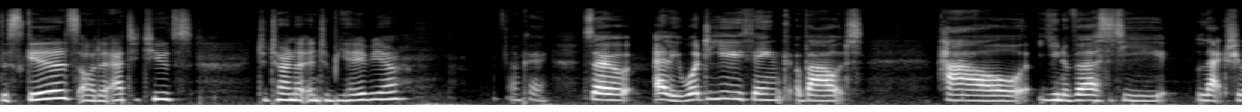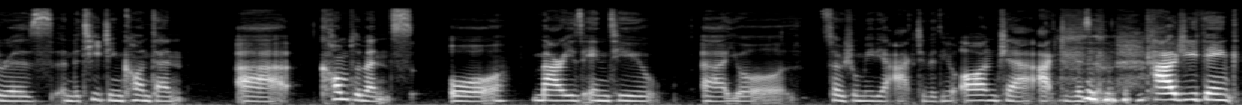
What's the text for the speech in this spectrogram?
the skills or the attitudes to turn it into behavior. Okay. So, Ellie, what do you think about how university lecturers and the teaching content uh, complements or marries into uh, your social media activism, your armchair activism. How do you think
